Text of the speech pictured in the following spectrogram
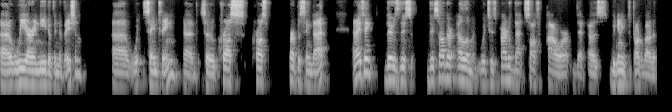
Uh, we are in need of innovation. Uh, same thing. Uh, so cross cross purposing that, and I think there's this this other element which is part of that soft power that I was beginning to talk about. It,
